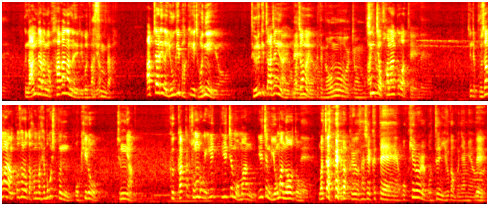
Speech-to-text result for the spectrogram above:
네그 남자라면 화가 나는 일이거든요. 맞습니다. 앞자리가 6이 바뀌기 전이에요. 더럽게 짜증이 나요. 네, 맞잖아요. 그때 너무 좀 진짜. 화날 것 같아. 네. 진짜 부상을 안고서라도 한번 해보고 싶은 5kg 증량. 그 각각 종목에 1, 1.5만, 1.25만 넣어도 네. 맞잖아요. 그리고 사실 그때 5kg를 못 든 이유가 뭐냐면 네.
